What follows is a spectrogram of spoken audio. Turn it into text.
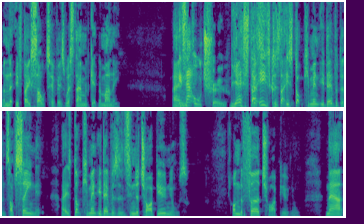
and that if they sold Tevez, West Ham would get the money. And Is that all true? Yes, that 'Cause- is because that is documented evidence. I've seen it. That is documented evidence in the tribunals, on the third tribunal. Now,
